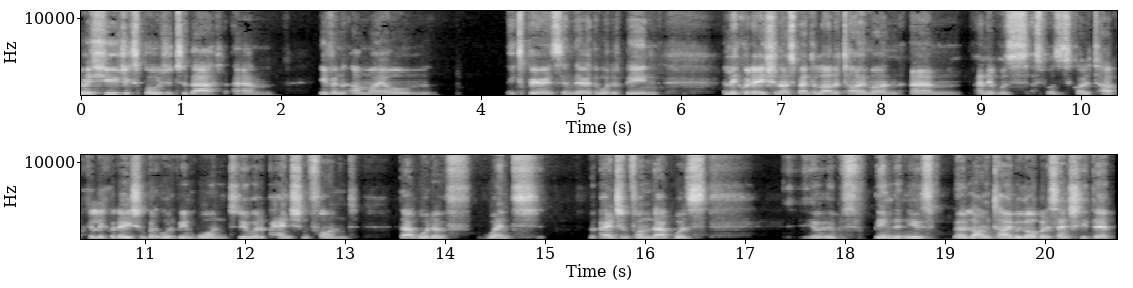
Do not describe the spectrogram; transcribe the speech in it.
there is huge exposure to that. Um, even on my own experience in there, there would have been liquidation I spent a lot of time on, um, and it was I suppose it's quite a topical liquidation, but it would have been one to do with a pension fund that would have went the pension fund that was it, was in the news a long time ago, but essentially the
